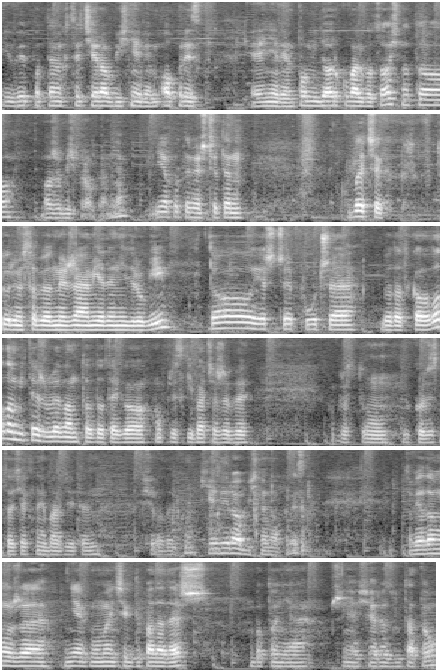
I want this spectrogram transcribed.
i Wy potem chcecie robić, nie wiem, oprysk, y, nie wiem, pomidorków albo coś, no to może być problem, nie? Ja potem jeszcze ten kubeczek, w którym sobie odmierzałem jeden i drugi, to jeszcze płuczę dodatkowo wodą i też wlewam to do tego opryskiwacza, żeby po prostu wykorzystać jak najbardziej ten środek. Nie? Kiedy robić ten oprysk? To wiadomo, że nie w momencie, gdy pada deszcz, bo to nie przyniesie rezultatu.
